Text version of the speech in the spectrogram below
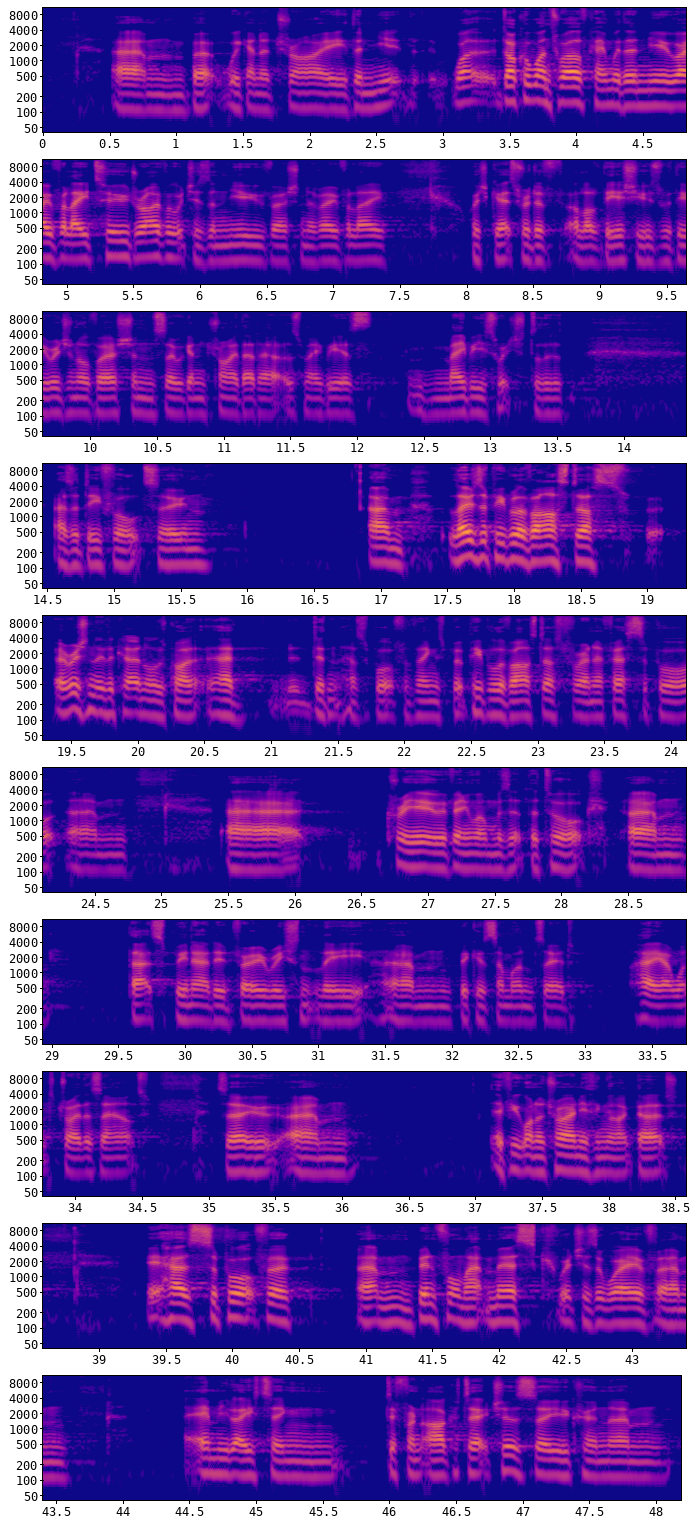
um, but we're going to try the new, well, Docker 112 came with a new overlay 2 driver, which is a new version of overlay which gets rid of a lot of the issues with the original version. So we're going to try that out as maybe as maybe switch to the as a default soon. Um, loads of people have asked us. Originally, the kernel was quite, had, didn't have support for things, but people have asked us for NFS support. Um, uh, CRIU, if anyone was at the talk, um, that's been added very recently um, because someone said, hey, I want to try this out. So um, if you want to try anything like that. It has support for um, bin format MISC, which is a way of um, emulating different architectures. So you can um,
